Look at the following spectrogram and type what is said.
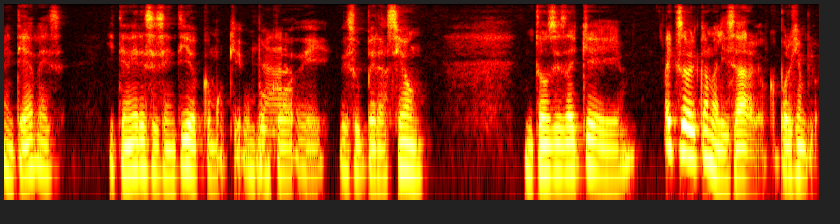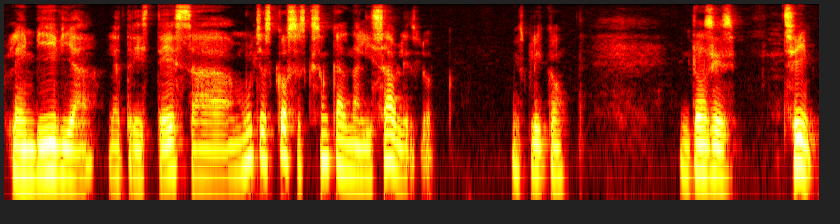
¿Me entiendes? Y tener ese sentido como que un poco de, superación. Entonces hay que, hay que saber canalizarlo. Por ejemplo, la envidia, la tristeza, muchas cosas que son canalizables, loco. ¿Me explico? Entonces, sí.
